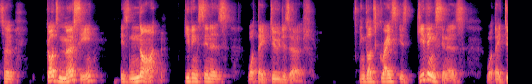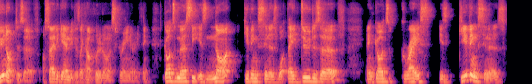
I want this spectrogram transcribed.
So God's mercy is not giving sinners what they do deserve. And God's grace is giving sinners what they do not deserve. I'll say it again because I can't put it on a screen or anything. God's mercy is not giving sinners what they do deserve, and God's grace is giving sinners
